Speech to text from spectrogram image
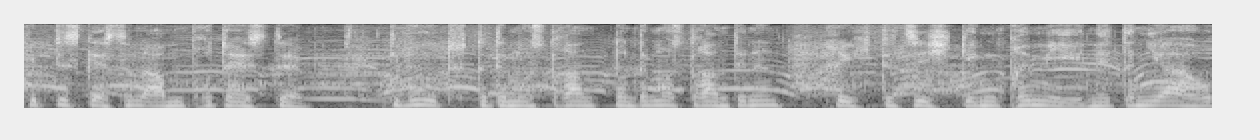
gibt es gestern Abend Proteste. Die Wut der Demonstranten und Demonstrantinnen richtet sich gegen Premier Netanyahu.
